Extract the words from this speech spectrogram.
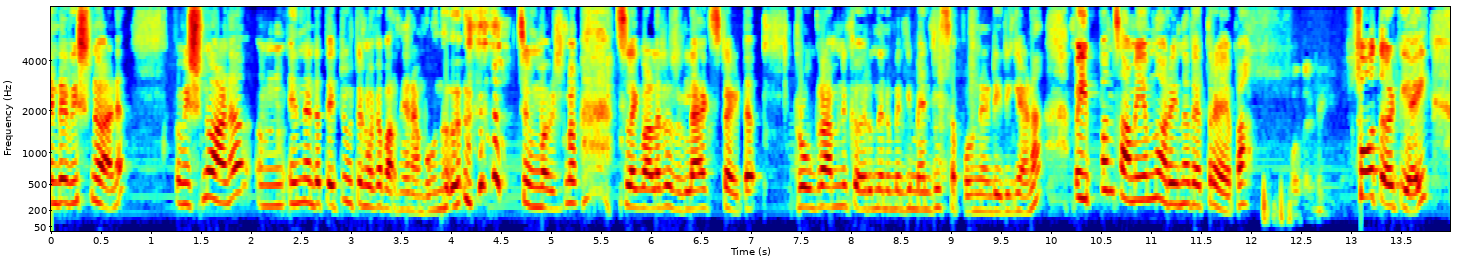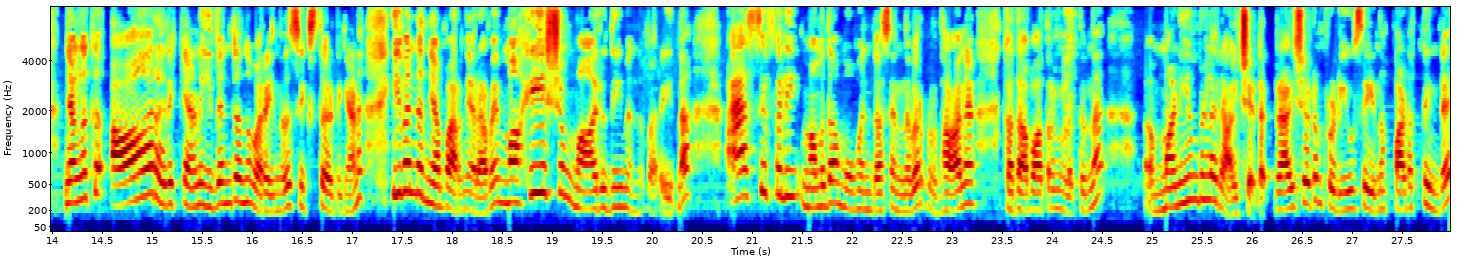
എന്റെ വിഷ്ണുവാണ്. അപ്പോൾ വിഷ്ണുവാണ് ഇന്ന് എന്റെ തെറ്റുകുറ്റങ്ങളൊക്കെ പറഞ്ഞുതരാൻ പോകുന്നത്. ചുമ്മാ വിഷ്ണു ഇറ്റ്സ് ലൈക്ക് വളരെ റിലാക്സ്ഡ് ആയിട്ട് പ്രോഗ്രാമിന് കയറുന്നതിന് മുമ്പ് എനിക്ക് മെന്റൽ സപ്പോർട്ടിന് വേണ്ടി ഇരിക്കുകയാണ് അപ്പോൾ ഇപ്പം സമയം എന്ന് പറയുന്നത് എത്രയായപ്പാ? ഫോർ തേർട്ടി ആയി. ഞങ്ങൾക്ക് ആറരയ്ക്കാണ് ഇവന്റ് എന്ന് പറയുന്നത്. സിക്സ് തേർട്ടിക്കാണ് ഇവന്റ് ഞാൻ പറഞ്ഞുതരാവേ. മഹേഷും മാരുതിയും എന്ന് പറയുന്ന ആസിഫ് അലി മമത മോഹൻദാസ് എന്നിവർ പ്രധാന കഥാപാത്രങ്ങളെത്തുന്ന മണിയമ്പിള്ള രാജ്ചേട്ടൻ രാജ്ചേട്ടൻ പ്രൊഡ്യൂസ് ചെയ്യുന്ന പടത്തിന്റെ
